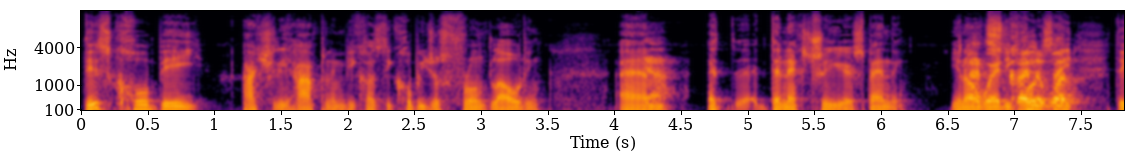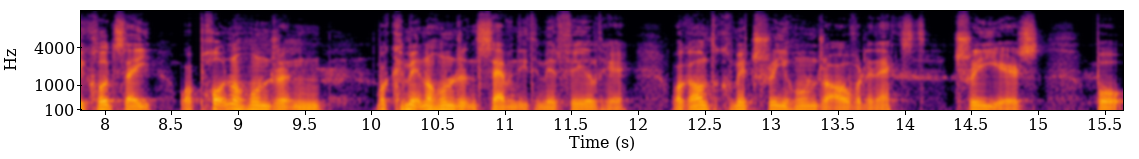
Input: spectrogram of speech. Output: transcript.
this could be actually happening because they could be just front loading um, yeah. the next three years spending. You know, That's where they could say what... they could say we're putting hundred and we're committing 170 to midfield here. We're going to commit 300 over the next three years, but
